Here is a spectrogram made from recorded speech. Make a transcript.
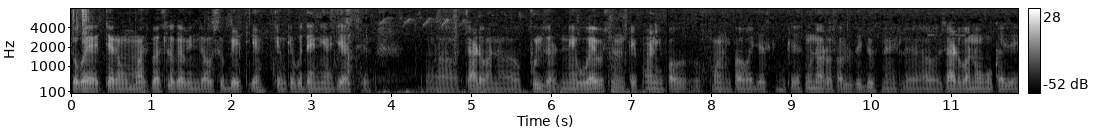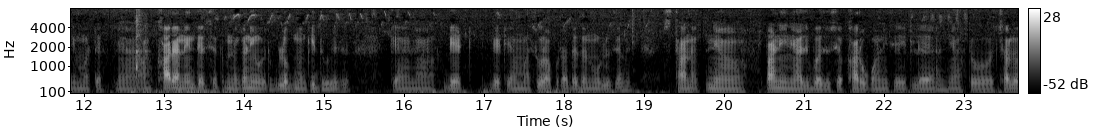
તો ભાઈ અત્યારે હું માસ બાસ લગાવીને જાઉં છું બેટીએ કેમ કે બધા ત્યાં ગયા છે. ઝાડવાના ફૂલ ઝાડ ને એવું આવ્યું છે ને તે પાણી પાણી પાવા જશે કેમ કે ઉનાળો ચાલુ થઈ ગયો છે ને એટલે ઝાડવા ન સુકાઈ જાય એ માટે. ને આમ ખારા નીંદર છે. તમને ઘણી વાર બ્લોગમાં કીધું છે કે એને બેટ, બેટિયામાં સુરાપુરા દાદાનું ઓલું છે ને, સ્થાનક ને પાણીની આજુબાજુ છે, ખારું પાણી છે. એટલે ત્યાં તો ચાલો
